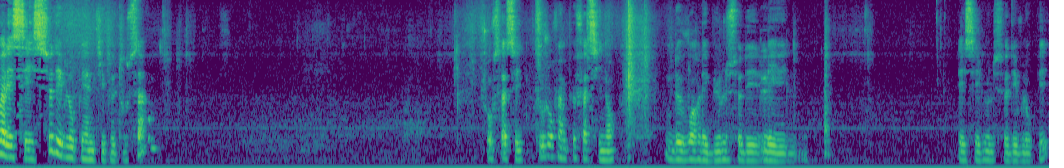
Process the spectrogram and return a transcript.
Va laisser se développer un petit peu tout ça. Je trouve ça c'est toujours un peu fascinant de voir les bulles se les, les cellules se développer.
